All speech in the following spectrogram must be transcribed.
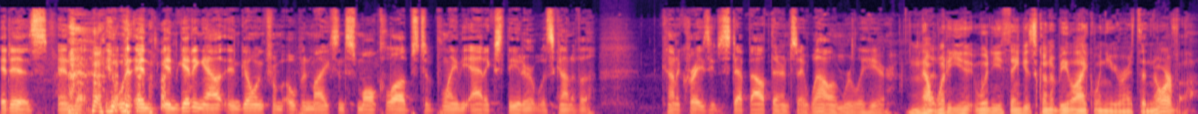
It is, and uh, and, and getting out and going from open mics and small clubs to playing the Attucks Theater was kind of a kind of crazy to step out there and say, "Wow, I'm really here." Now, what do you what do you think it's going to be like when you're at the Norva?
